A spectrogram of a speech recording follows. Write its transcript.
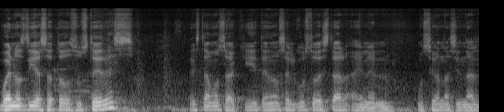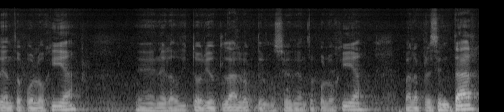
Buenos días a todos ustedes. Estamos aquí, tenemos el gusto de estar en el Museo Nacional de Antropología, en el Auditorio Tlaloc del Museo de Antropología, para presentar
